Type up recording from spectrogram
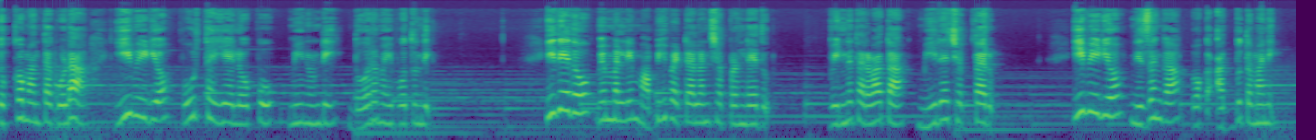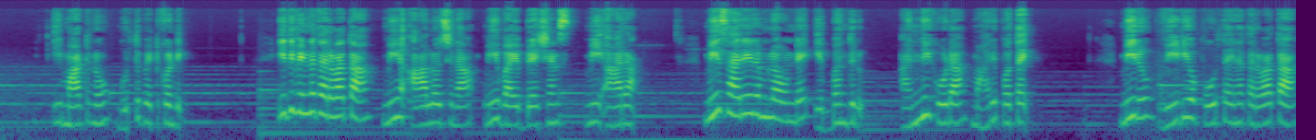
దుఃఖం అంతా కూడా ఈ వీడియో పూర్తయ్యేలోపు మీ నుండి దూరం అయిపోతుంది ఇదేదో మిమ్మల్ని మభ్యపెట్టాలని చెప్పడం లేదు. విన్న తర్వాత మీరే చెప్తారు. ఈ వీడియో నిజంగా ఒక అద్భుతమని. ఈ మాటను గుర్తుపెట్టుకోండి. ఇది విన్న తర్వాత మీ ఆలోచన మీ వైబ్రేషన్స్ మీ ఆరా మీ శరీరంలో ఉండే ఇబ్బందులు అన్నీ కూడా మారిపోతాయి. మీరు వీడియో పూర్తయిన తర్వాత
